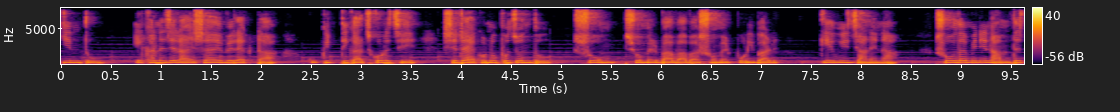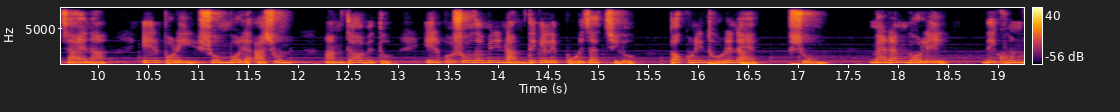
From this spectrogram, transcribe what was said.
কিন্তু এখানে যে রায় সাহেবের একটা কুকীর্তি কাজ করেছে, সেটা এখনও পর্যন্ত সোম, সোমের বাবা বা সোমের পরিবার কেউই জানে না। সৌদামিনী নামতে চায় না। এরপরেই সোম বলে, আসুন, নামতে হবে তো। এরপর সৌদামিনী নামতে গেলে পড়ে যাচ্ছিল। তখনই ধরে নেয় সোম। ম্যাডাম বলে, দেখুন,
